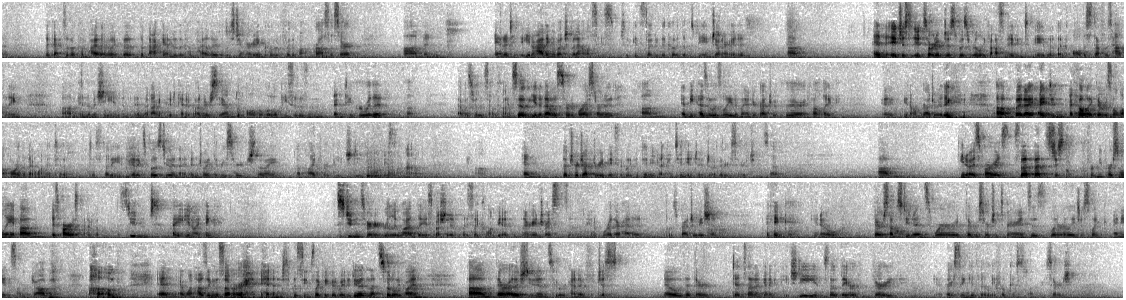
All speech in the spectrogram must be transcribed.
the guts of a compiler, like the, the back end of the compiler that was generating code for the processor, um, and annotate, you know, adding a bunch of analyses so we could study the code that was being generated. Um, and it just, it sort of just was really fascinating to me that like all this stuff was happening um, in the machine and, and, that I could kind of understand all the little pieces and, and tinker with it. Um, that was really satisfying. So, you know, that was sort of where I started. Um, and because it was late in my undergraduate career, I felt like, okay, you know, I'm graduating. Um, but I, I, didn't, I felt like there was a lot more that I wanted to, to study and get exposed to, and I enjoyed the research, so I applied for a PhD based on that. Um, and the trajectory basically continued. I continued to enjoy the research. And so, um, you know, as far as, so that, that's just for me personally, um, as far as kind of a, a, student, I, you know, I think students vary really widely, especially at a place like Columbia, in their interests and kind of where they're headed post-graduation. I think, you know, there are some students where the research experience is literally just like, I need a summer job. Um, and I want housing this summer, and this seems like a good way to do it, and that's totally fine. Um, there are other students who are kind of just know that they're dead set on getting a PhD, and so they are very, you know, very singularly focused on research.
